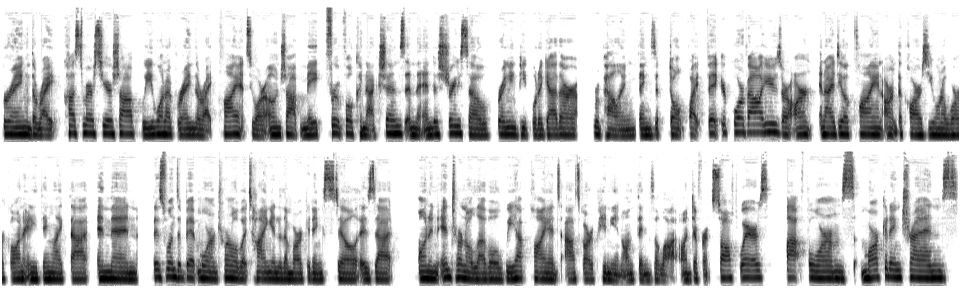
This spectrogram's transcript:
bring the right customers to your shop. We want to bring the right client to our own shop, make fruitful connections in the industry. So bringing people together, repelling things that don't quite fit your core values or aren't an ideal client, aren't the cars you want to work on, anything like that. And then this one's a bit more internal, but tying into the marketing still is that on an internal level, we have clients ask our opinion on things a lot on different softwares, platforms, marketing trends.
